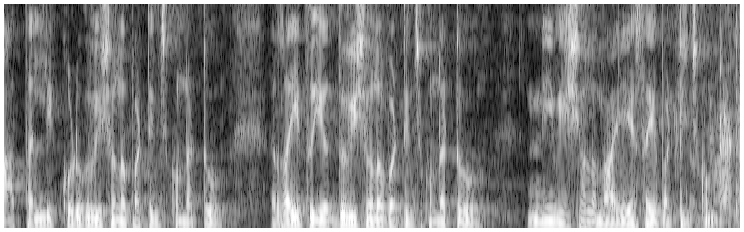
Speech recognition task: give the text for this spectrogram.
ఆ తల్లి కొడుకు విషయంలో పట్టించుకున్నట్టు రైతు ఎద్దు విషయంలో పట్టించుకున్నట్టు నీ విషయంలో నా ఏసై పట్టించుకుంటాడు.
